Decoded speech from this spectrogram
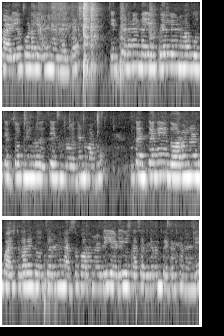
ఖాళీగా కూడా లేదండి నన్ను అయితే ఎందుకంటే నేను ఏప్రిల్ నుండి మాకు చర్చ్ ఓపెనింగ్ రోజు చేసిన రోజండి మాకు. ఇంకా అందుకని దూరం నుండి పాస్టర్ గారు అయితే వచ్చారండి నర్సాపురం నుండి ఏడి ప్రసాద్ గారిని పెట్టాను కదండి.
